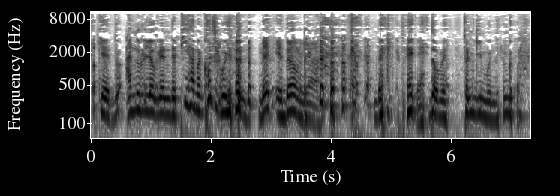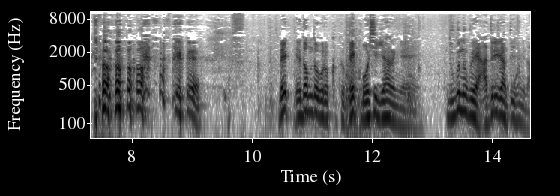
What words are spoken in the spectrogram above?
이렇게 누- 안 누르려고 그랬는데 피하면 커지고 이런. 맥 에덤이야. 맥, 맥 애덤의 전기문 이런 거. 저, 그, 맥 에덤도 그렇고 그 맥 머시기 하는 게 누구누구의 아들이란 뜻입니다.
